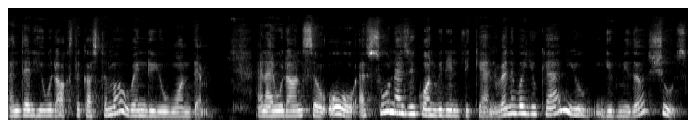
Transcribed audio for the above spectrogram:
And then he would ask the customer, when do you want them? And I would answer, oh, as soon as you conveniently can. Whenever you can, you give me the shoes.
